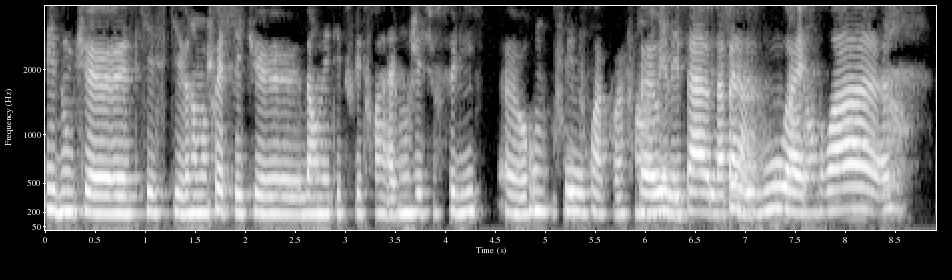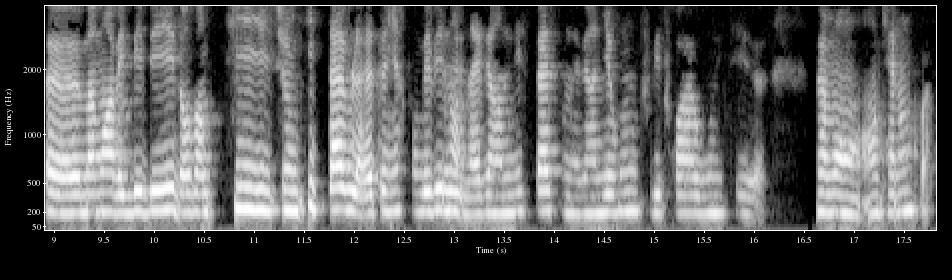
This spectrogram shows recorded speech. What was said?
Et donc, euh, ce qui est, ce qui est vraiment chouette, c'est que bah, on était tous les trois allongés sur ce lit euh, rond, tous les Mm. trois, quoi. Enfin, Ah il oui, n'y avait pas papa ça. debout Ouais. à un endroit, euh, maman avec bébé dans un petit, sur une petite table à tenir ton bébé. Non, Mm. on avait un espace, on avait un lit rond tous les trois où on était vraiment en, en câlin, quoi.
